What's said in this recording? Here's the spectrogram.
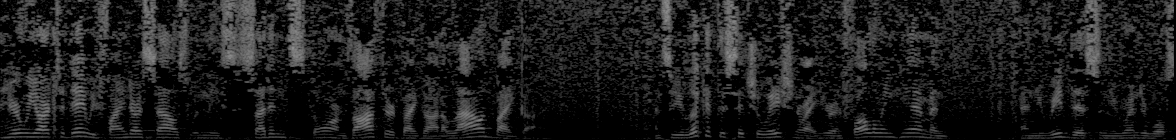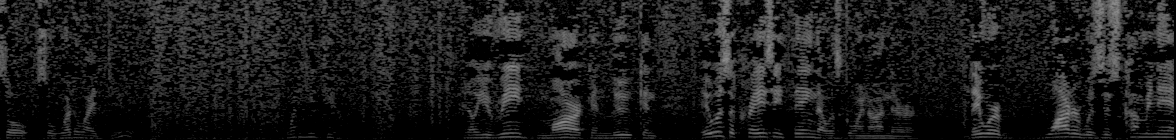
And here we are today. We find ourselves in these sudden storms authored by God, allowed by God. And so you look at this situation right here and following him and and you read this and you wonder, well, so so what do I do? What do you do? You know, you read Mark and Luke and it was a crazy thing that was going on there. They were water was just coming in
